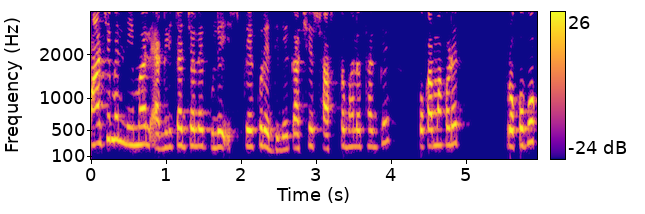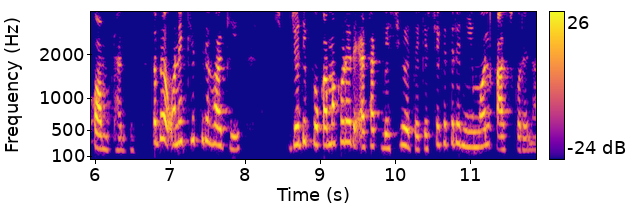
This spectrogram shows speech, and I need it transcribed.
পাঁচ এম এল নিম অয়েল এক লিটার জলে গুলে স্প্রে করে দিলে গাছের স্বাস্থ্য ভালো থাকবে, পোকামাকড়ের প্রকোপও কম থাকবে। তবে অনেক ক্ষেত্রে হয় কি, যদি পোকামাকড়ের অ্যাটাক বেশি হয়ে থাকে, সেক্ষেত্রে নিম অয়েল কাজ করে না।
